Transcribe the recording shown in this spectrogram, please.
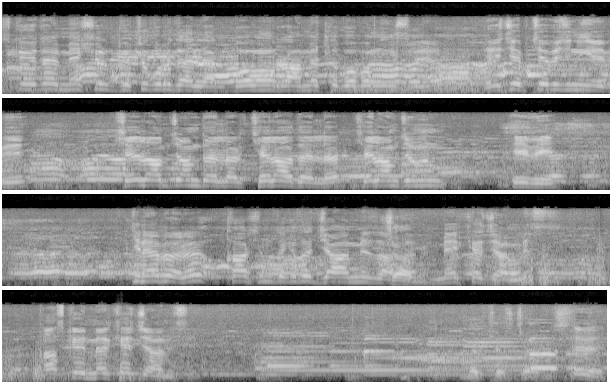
Tasköy'de meşhur götü kuru derler. Babamın rahmetli babamın ismi. Recep Cebeci'nin evi. Kel amcam derler. Kela derler. Kel amcamın evi. Yine böyle karşımızdaki de camimiz zaten. Cami. Merkez camimiz. Tasköy Merkez Camisi. Merkez Camisi. Evet.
